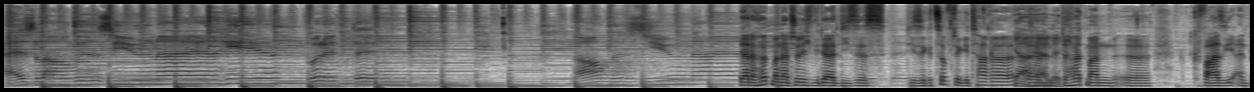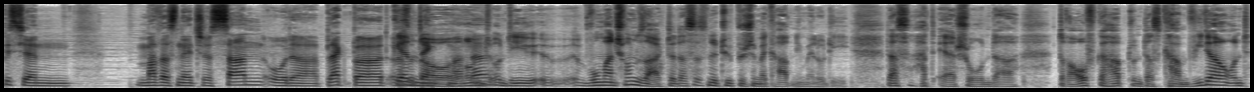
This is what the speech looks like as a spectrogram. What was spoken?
As long as you and I are here, put it there. Long as you and I Ja, da hört man natürlich wieder dieses, diese gezupfte Gitarre. Ja, ähm, da hört man äh, quasi ein bisschen Mother's Nature's Son oder Blackbird oder so denkt Genau, man. Ne? und, und die, wo man schon sagte, das ist eine typische McCartney-Melodie. Das hat er schon da drauf gehabt und das kam wieder und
